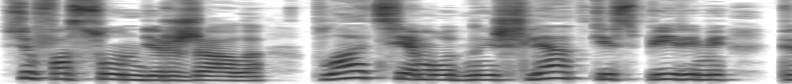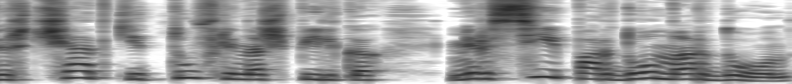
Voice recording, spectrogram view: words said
Все фасон держала, платья, модные шляпки с перьями, перчатки, туфли на шпильках. Мерси, пардон, мардон.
